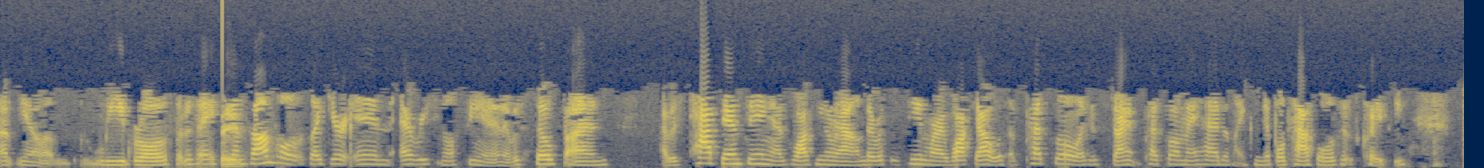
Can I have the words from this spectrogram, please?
Um, you know, lead role, so to say. The ensemble, it's like you're in every single scene, and it was so fun. I was tap dancing. I was walking around. There was a scene where I walked out with a pretzel, like this giant pretzel on my head, and like nipple tassels. It was crazy.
